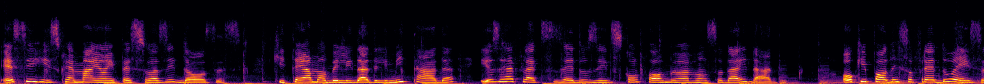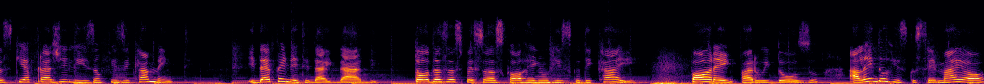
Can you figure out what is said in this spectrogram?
Esse risco é maior em pessoas idosas, que têm a mobilidade limitada e os reflexos reduzidos conforme o avanço da idade, ou que podem sofrer doenças que a fragilizam fisicamente. Independente da idade, todas as pessoas correm o risco de cair. Porém, para o idoso, além do risco ser maior,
